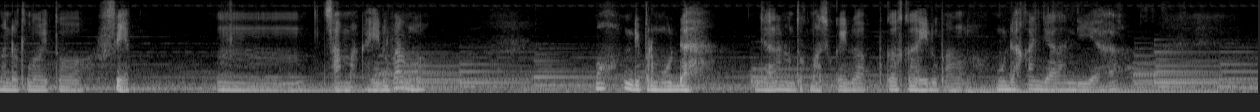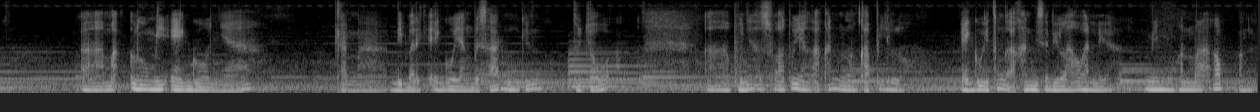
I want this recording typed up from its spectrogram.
menurut lu itu fit hmm, sama kehidupan lo mohon dipermudah jalan untuk masuk ke hidup ke kehidupan lo mudahkan jalan dia uh, maklumi egonya karena dibalik ego yang besar mungkin tuh cowok uh, punya sesuatu yang akan melengkapi lo. Ego itu nggak akan bisa dilawan ya ini mohon maaf banget.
